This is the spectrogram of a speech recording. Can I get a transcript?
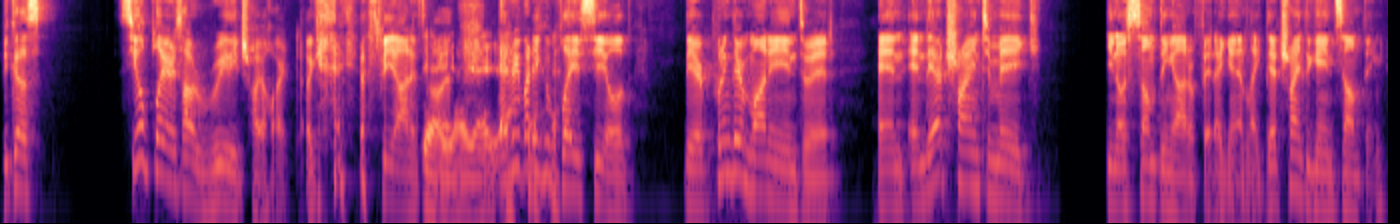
because Seal players are really try hard. Okay, let's be honest. Yeah, yeah, yeah, yeah, Everybody who plays Sealed, they're putting their money into it, and and they're trying to make, you know, something out of it again. Like they're trying to gain something.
